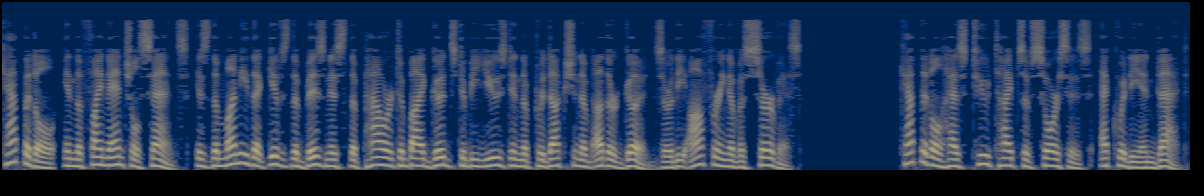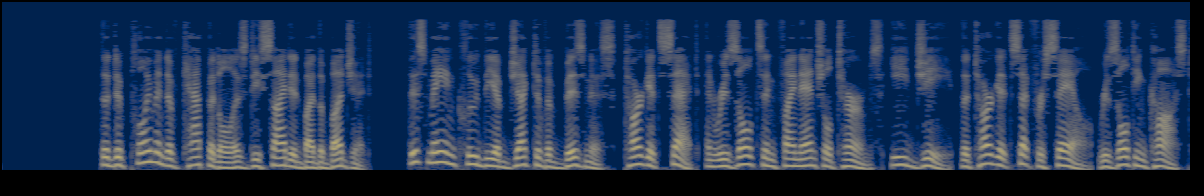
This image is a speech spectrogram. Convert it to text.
Capital, in the financial sense, is the money that gives the business the power to buy goods to be used in the production of other goods or the offering of a service. Capital has two types of sources, equity and debt. The deployment of capital is decided by the budget. This may include the objective of business, targets set, and results in financial terms, e.g., the target set for sale, resulting cost,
